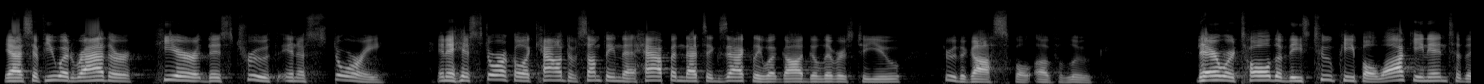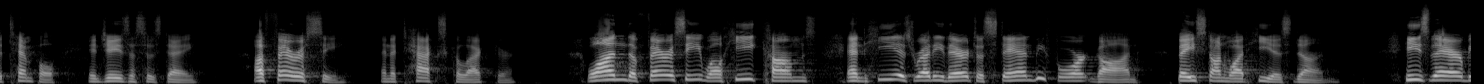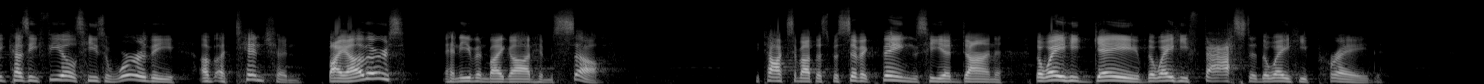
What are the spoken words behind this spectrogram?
yes, if you would rather hear this truth in a story, in a historical account of something that happened, that's exactly what God delivers to you through the Gospel of Luke. There we're told of these two people walking into the temple in Jesus' day a Pharisee and a tax collector. One, the Pharisee, well, he comes and he is ready there to stand before God based on what he has done. He's there because he feels he's worthy of attention by others and even by God himself. He talks about the specific things he had done, the way he gave, the way he fasted, the way he prayed.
